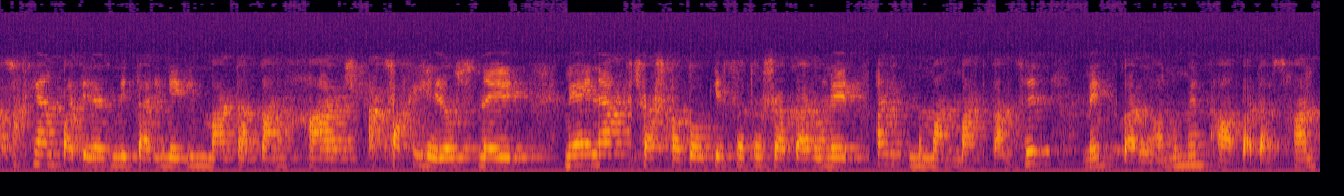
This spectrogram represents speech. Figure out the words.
Արցախյան պատերազմի տարիներին մարտական խաչ, Արցախի հերոսներ, միայնակ աշխատող կեսաթոշակառուներ, այլ նման մարդկանց հետ մենք կարողանում ենք համապատասխան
